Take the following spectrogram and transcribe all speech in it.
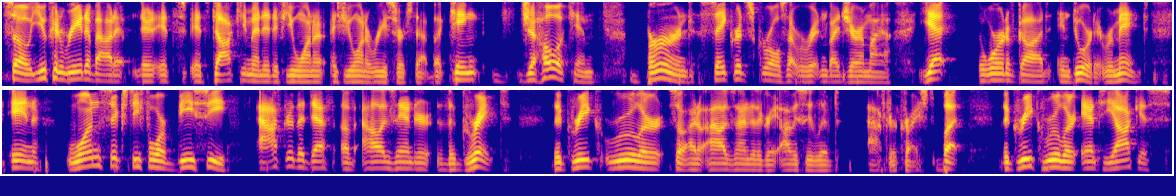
so you can read about it. It's it's documented if you want to if you want to research that. But King Jehoiakim burned sacred scrolls that were written by Jeremiah. Yet the word of God endured; it remained. In 164 BC, after the death of Alexander the Great, the Greek ruler. So Alexander the Great obviously lived after Christ, but the Greek ruler Antiochus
